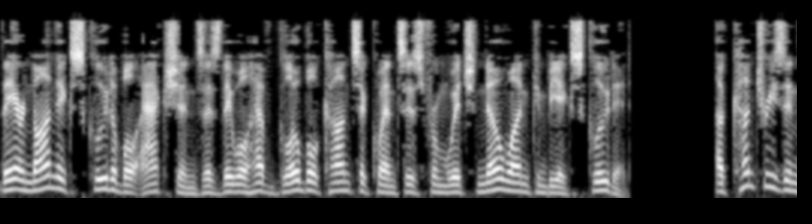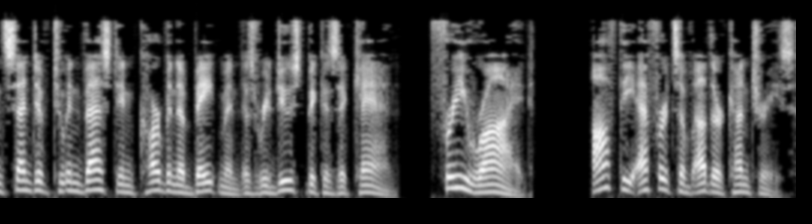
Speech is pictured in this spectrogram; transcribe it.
They are non-excludable actions as they will have global consequences from which no one can be excluded. A country's incentive to invest in carbon abatement is reduced because it can «free ride» off the efforts of other countries.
